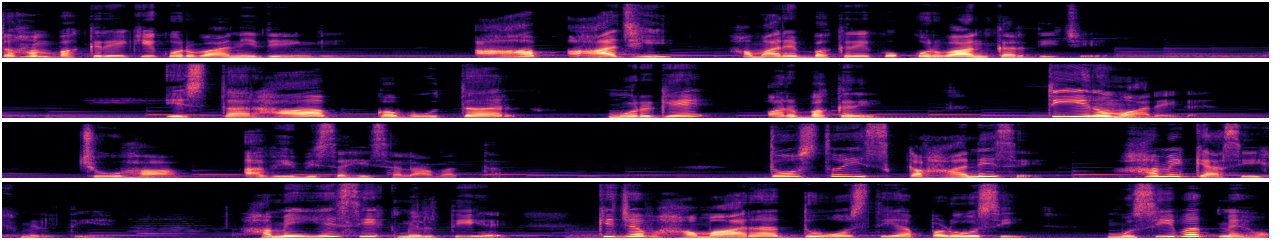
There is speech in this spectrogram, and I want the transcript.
तो हम बकरे की कुर्बानी देंगे। आप आज ही हमारे बकरे को कुर्बान कर दीजिए। इस तरह कबूतर, मुर्गे और बकरे तीनों मारे गए। चूहा अभी भी सही सलामत था। दोस्तों, इस कहानी से हमें क्या सीख मिलती है? हमें ये सीख मिलती है कि जब हमारा दोस्त या पड़ोसी मुसीबत में हो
